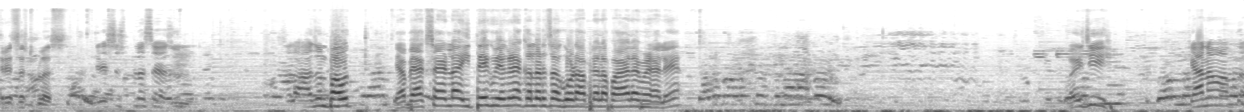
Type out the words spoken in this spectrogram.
त्रेसष्ट प्लस त्रेसष्ट प्लस आहे अजून. चला अजून पाहूत या बॅक साईडला इथे एक वेगळ्या कलरचा घोडा आपल्याला पाहायला मिळाले. भाई जी क्या नाम आपका?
